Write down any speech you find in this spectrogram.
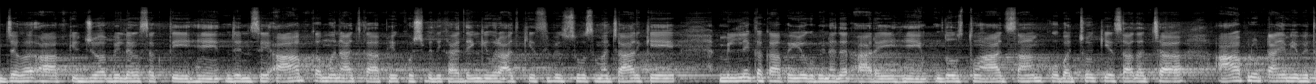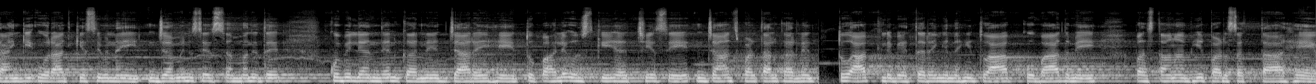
जगह आपकी जॉब भी लग सकती है, जिनसे आपका मन आज काफ़ी खुश भी दिखाई देंगे और आज किसी भी शुभ समाचार के मिलने का काफ़ी योग भी नज़र आ रहे हैं। दोस्तों, आज शाम को बच्चों के साथ अच्छा आप लोग टाइम भी बिताएँगे और आज किसी भी नई ज़मीन से संबंधित कोई भी लेन देन करने जा रहे हैं तो पहले उसकी अच्छे से जाँच पड़ताल कर लें। तो आपके लिए बेहतर रहेंगे, नहीं तो आपको बाद में पछताना भी पड़ सकता है।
